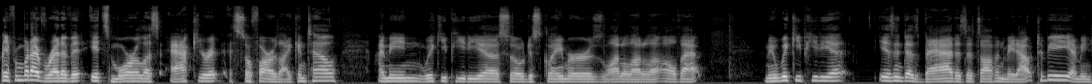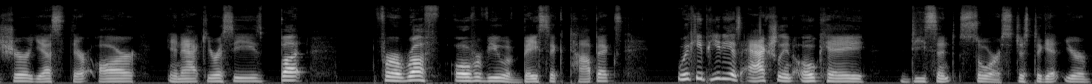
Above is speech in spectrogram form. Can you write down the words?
and from what I've read of it, it's more or less accurate so far as I can tell. I mean, Wikipedia, so disclaimers, a lot, a lot, a lot, all that. I mean, Wikipedia isn't as bad as it's often made out to be. I mean, sure, yes, there are inaccuracies, but for a rough overview of basic topics, Wikipedia is actually an okay, decent source just to get your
